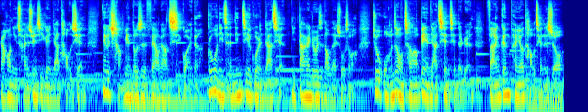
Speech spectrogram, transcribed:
然后你传讯息跟人家讨钱，那个场面都是非常非常奇怪的。如果你曾经借过人家钱，你大概就会知道我在说什么。就我们这种常常被人家欠钱的人，反而跟朋友讨钱的时候，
